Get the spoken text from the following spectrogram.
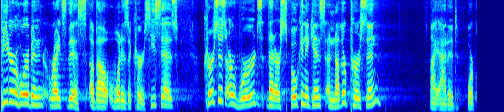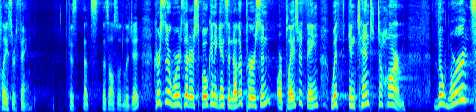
Peter Horrobin writes this about what is a curse. He says, Curses are words that are spoken against another person, I added, or place or thing because that's, that's also legit. Curses are words that are spoken against another person or place or thing with intent to harm. The words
